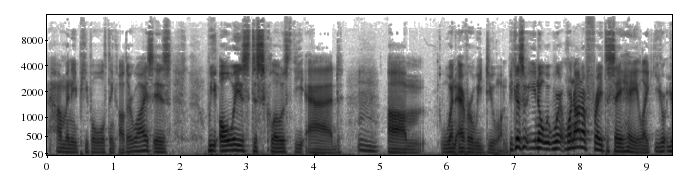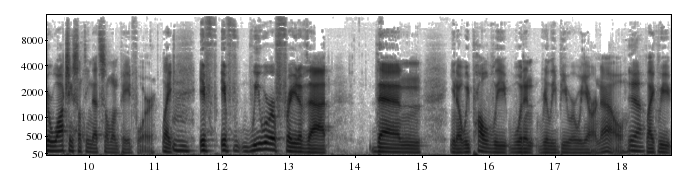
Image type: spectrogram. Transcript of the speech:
how many people will think otherwise is we always disclose the ad um, whenever we do one. Because you know we're, we're not afraid to say hey like you're, you're watching something that someone paid for. Like mm-hmm. if if we were afraid of that then you know we probably wouldn't really be where we are now. Yeah. like we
